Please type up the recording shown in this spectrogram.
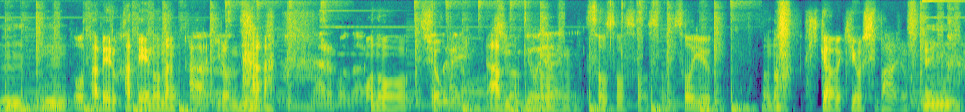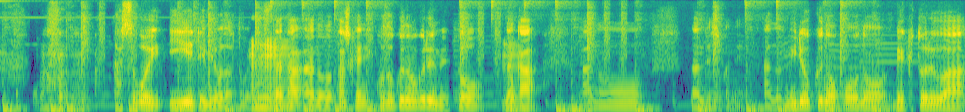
うんを食べる過程のなんかうん。いろんななるほどなるも。のを紹介あの、うん、そうそうそうそう、そういうのの 氷川きよしバージョンみたいな。あすごい言い得て妙だと思います。うんなんかあの確かに孤独のグルメと、うんなんか、あのなんですかね、あの魅力のこのベクトルは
